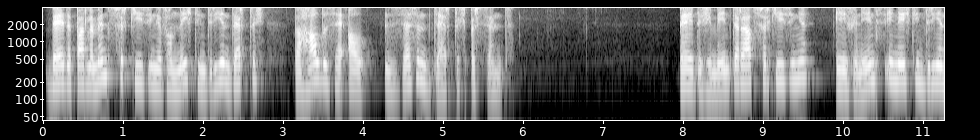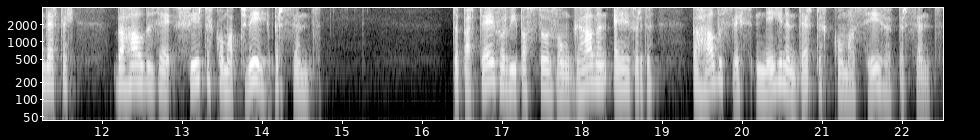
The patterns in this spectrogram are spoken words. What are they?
Bij de parlementsverkiezingen van 1933 behaalde zij al 36% Bij de gemeenteraadsverkiezingen, eveneens in 1933, behaalde zij 40,2 procent. De partij voor wie pastoor von Galen ijverde, behaalde slechts 39,7 procent.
